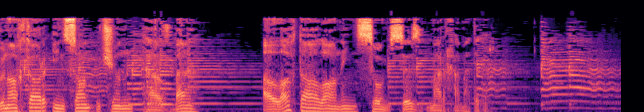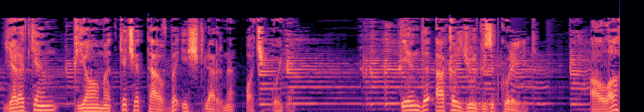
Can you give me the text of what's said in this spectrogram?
gunohkor inson uchun tavba alloh taoloning so'ngsiz marhamatidir. Yaratgan qiyomatgacha tavba eshiklarini ochib qo'ygan endi aql yurgizib ko'raylik. Alloh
